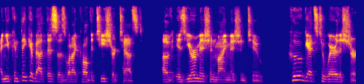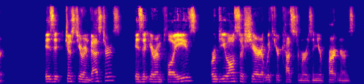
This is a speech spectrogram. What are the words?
And you can think about this as what I call the t shirt test of is your mission my mission too? Who gets to wear the shirt? Is it just your investors? Is it your employees? Or do you also share it with your customers and your partners?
